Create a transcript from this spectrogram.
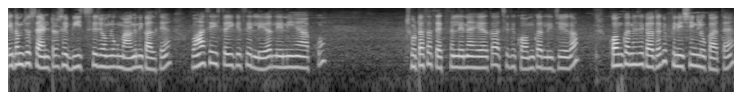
एकदम जो सेंटर से बीच से जो हम लोग मांग निकालते हैं, वहाँ से इस तरीके से लेयर लेनी है आपको। छोटा सा सेक्शन लेना है हेयर का, अच्छे से कॉम कर लीजिएगा। कॉम करने से क्या होता है कि फिनिशिंग लुक आता है।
